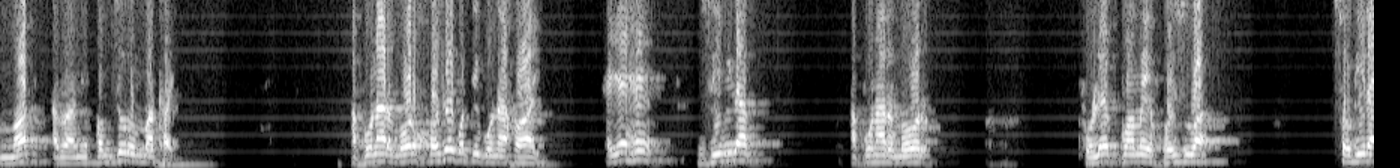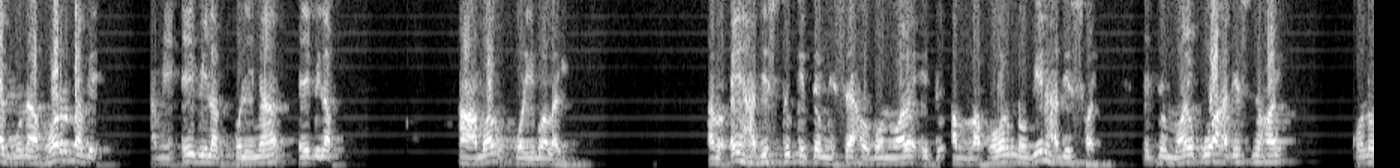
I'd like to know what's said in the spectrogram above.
উম্মত আৰু আমি কমজোৰ উম্মত হয়। আপোনাৰ মোৰ সজে প্ৰতি গুণা হয়। সেয়েহে যিবিলাক আপোনাৰ মোৰ ভুলে ক্ৰমে হৈ যোৱা চগিৰা গুণাহৰ বাবে আমি এইবিলাক কলিমা এইবিলাক আমল কৰিব লাগে। আৰু এই হাদিছটো কেতিয়াও মিছা হ'ব নোৱাৰে এইটো আল্লাহৰ নবীৰ হাদিছ হয়। এইটো মই কোৱা হাদিছ নহয় কোনো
